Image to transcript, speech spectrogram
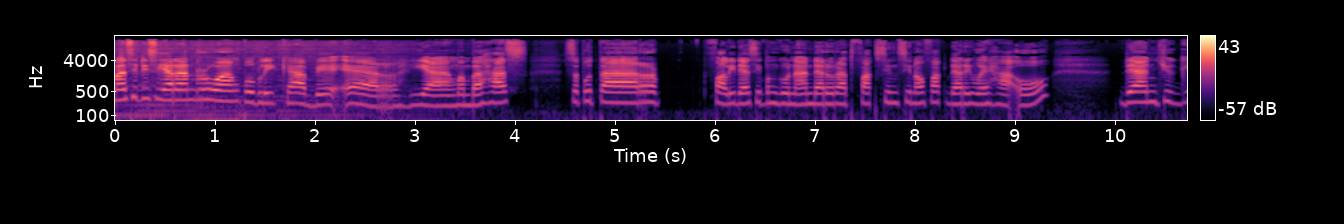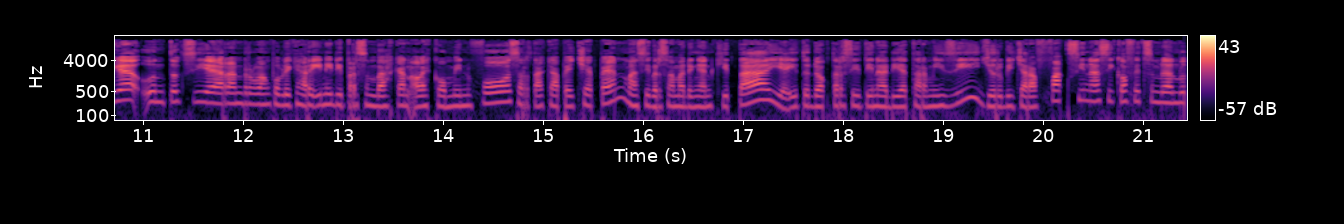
Masih di siaran Ruang Publik KBR yang membahas seputar validasi penggunaan darurat vaksin Sinovac dari WHO. Dan juga untuk siaran ruang publik hari ini dipersembahkan oleh Kominfo serta KPCPEN masih bersama dengan kita yaitu Dr. Siti Nadia Tarmizi, juru bicara vaksinasi COVID-19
